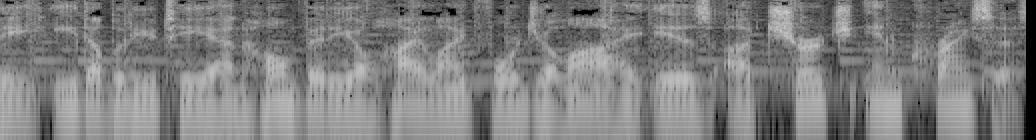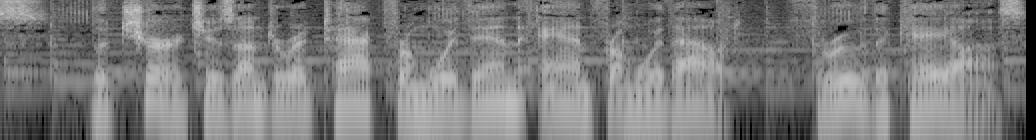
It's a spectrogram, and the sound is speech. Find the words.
The EWTN home video highlight for July is A Church in Crisis. The church is under attack from within and from without. Through the chaos,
